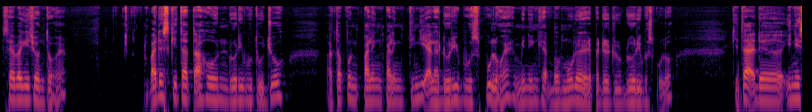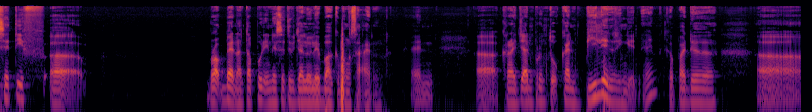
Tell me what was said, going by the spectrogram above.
Saya bagi contoh ya. Pada sekitar tahun 2007 ataupun paling-paling tinggi adalah 2010 eh meaning bermula daripada 2010 kita ada inisiatif uh, broadband ataupun inisiatif jalur lebar kebangsaan dan uh, kerajaan peruntukkan bilion ringgit kan kepada uh,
